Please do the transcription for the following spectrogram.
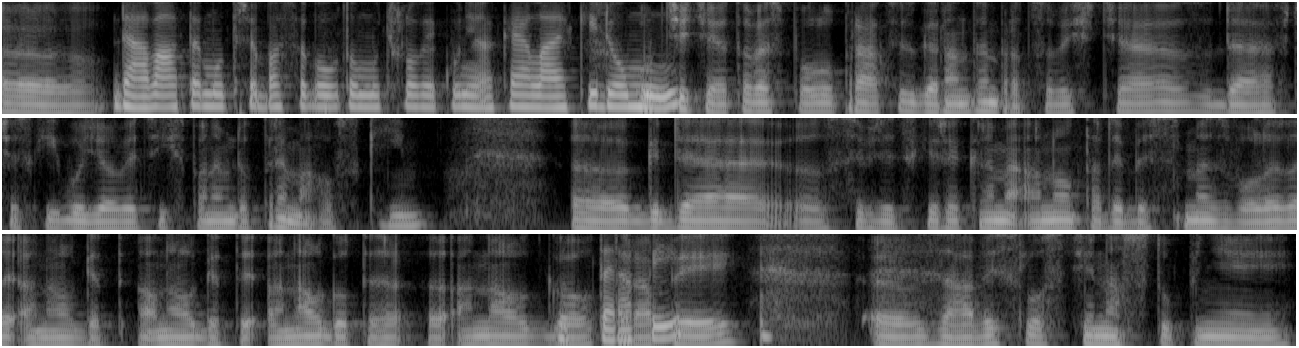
Eh, Dáváte mu třeba sebou tomu člověku nějaké léky domů? Určitě, je to ve spolupráci s garantem pracoviště zde v Českých Budějovicích s panem doktorem Mahovským, eh, kde si vždycky řekneme, ano, tady bychom zvolili analget, analgety, analgoter, analgoterapii eh, v závislosti na stupni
